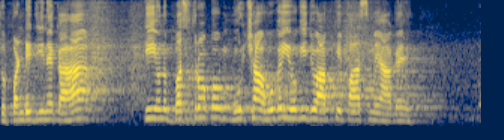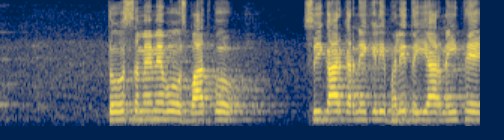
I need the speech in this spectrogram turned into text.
तो पंडित जी ने कहा कि उन वस्त्रों को मूर्छा हो गई होगी जो आपके पास में आ गए। तो उस समय में वो उस बात को स्वीकार करने के लिए भले तैयार नहीं थे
